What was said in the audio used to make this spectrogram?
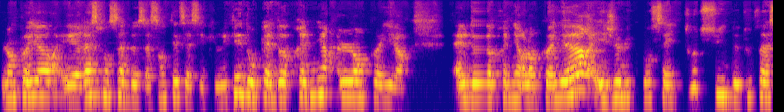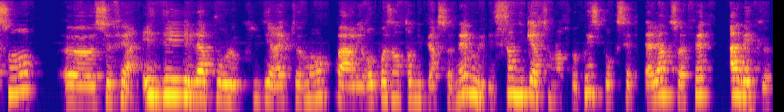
l'employeur est responsable de sa santé, de sa sécurité, donc elle doit prévenir l'employeur. Elle doit prévenir l'employeur et je lui conseille tout de suite, de toute façon, euh, se faire aider là pour le coup directement par les représentants du personnel ou les syndicats de son entreprise pour que cette alerte soit faite avec eux.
